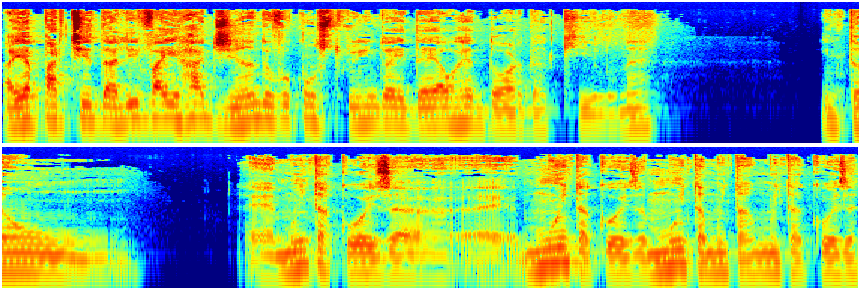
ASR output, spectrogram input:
aí a partir dali vai irradiando, eu vou construindo a ideia ao redor daquilo, né? Então, é muita coisa, é muita coisa, muita, muita, muita coisa.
